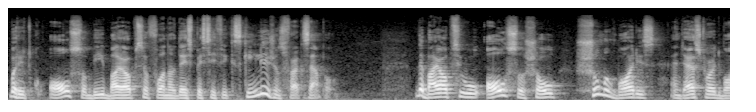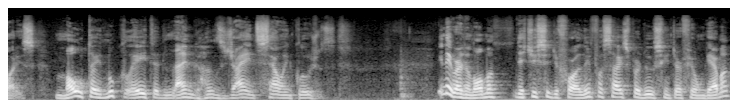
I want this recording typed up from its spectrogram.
but it could also be biopsy of one of the specific skin lesions, for example. The biopsy will also show Schaumann bodies and asteroid bodies, multinucleated Langerhans giant cell inclusions. In a granuloma, the TCD4 lymphocytes produce interferon gamma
